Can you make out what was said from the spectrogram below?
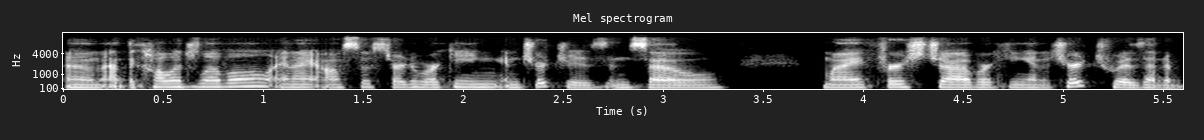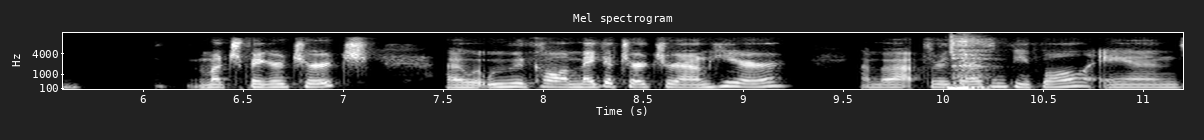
um, at the college level. And I also started working in churches. And so my first job working at a church was at a much bigger church, uh, what we would call a mega church around here. I'm about 3,000 people and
